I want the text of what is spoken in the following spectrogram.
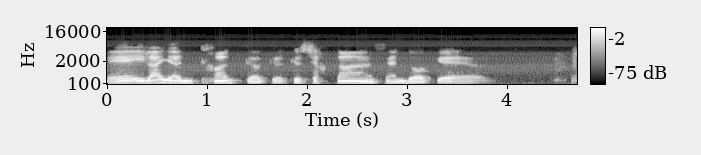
Et là, il y a une crainte que, certains fans de hockey euh, euh,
